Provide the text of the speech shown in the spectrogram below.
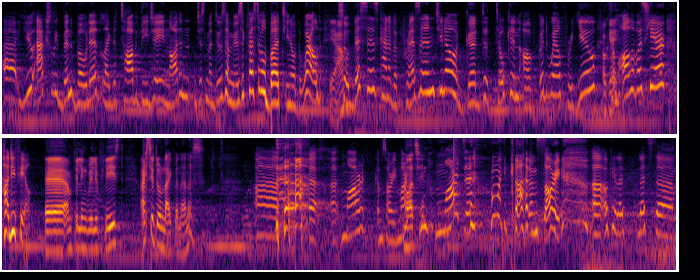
uh, you actually been voted like the top DJ, not in just Medusa Music Festival, but you know the world. Yeah. So this is kind of a present, you know, a good token of goodwill for you Okay. from all of us here. How do you feel? Uh, I'm feeling really pleased. I actually don't like bananas. Uh, Mark, I'm sorry, Mark. Martin? Martin. Oh my God, I'm sorry. Uh, okay, let, let's um,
